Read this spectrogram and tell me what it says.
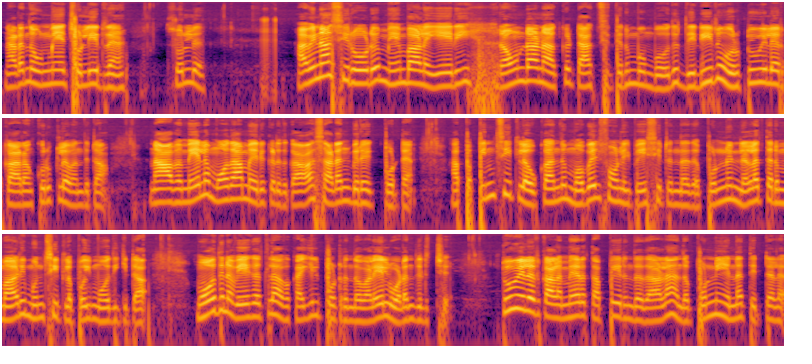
நடந்த உண்மையை சொல்லிடுறேன். சொல்லு. அவினாசி ரோடு மேம்பாலம் ஏறி ரவுண்டானாக்கு டாக்ஸி திரும்பும்போது திடீர்னு ஒரு டூ வீலர் காரன் குறுக்கில் வந்துட்டான். நான் அவன் மேலே மோதாமல் இருக்கிறதுக்காக சடன் பிரேக் போட்டேன். அப்போ பின் சீட்டில் உட்காந்து மொபைல் ஃபோனில் பேசிகிட்டு இருந்த பொண்ணு நிலத்தரு மாதிரி முன் சீட்டில் போய் மோதிக்கிட்டா. மோதின வேகத்தில் அவள் கையில் போட்டிருந்த வளையல் உடஞ்சிடுச்சு. டூ வீலர் காலம் மேலே தப்பு இருந்ததால் அந்த பொண்ணு என்ன திட்டலை?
